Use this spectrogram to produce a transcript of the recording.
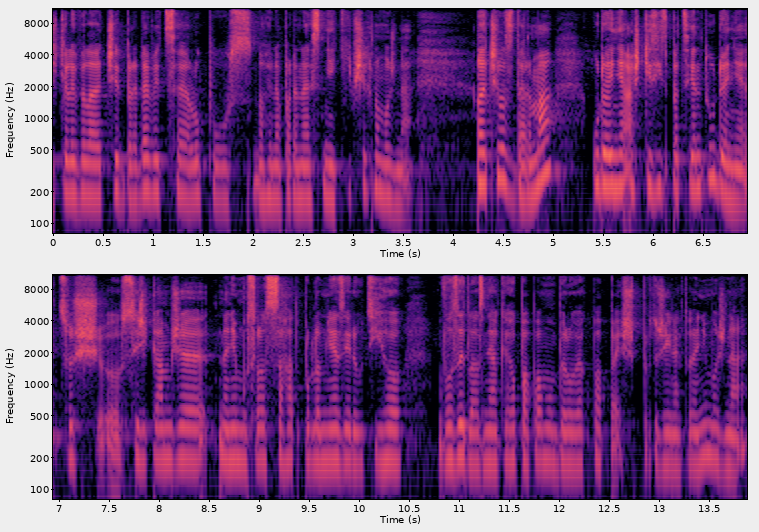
chtěli vyléčit bradavice, lupus, nohy napadené snětí, všechno možné. Léčil zdarma, údajně až tisíc pacientů denně, což eh, si říkám, že na ně musel sahat podle mě z jedoucího vozidla, z nějakého papamobilu jak papež, protože jinak to není možné.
